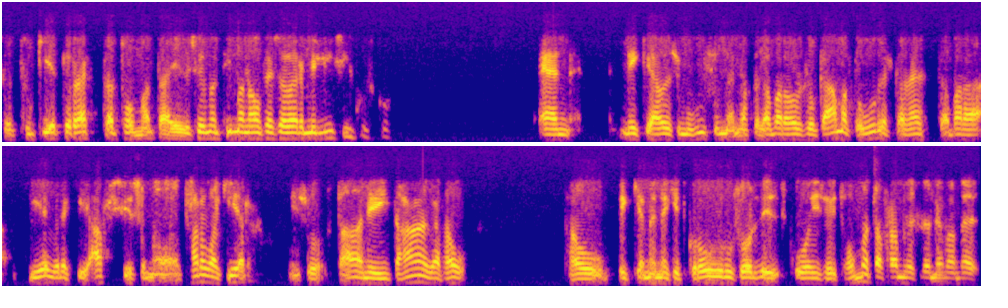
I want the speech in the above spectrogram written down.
svo, þú getur rækta tómata yfir sumartíman á þess að vera með lýsingu sko. En mikið af þessum húsum er náttúrulega bara svo gamalt og úrrekt að þetta bara gefur ekki af sér sem að þarf að gera. Eins og staðan er í dag að þá, þá byggja menn ekkit gróður úr sorðið sko eins og í tómataframleyslu nema með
